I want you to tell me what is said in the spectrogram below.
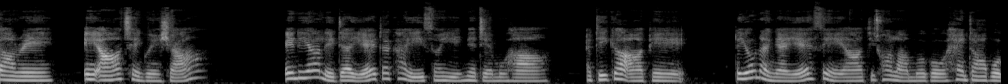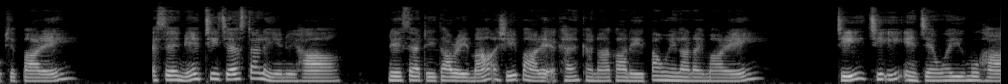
တာတွင်အင်အားချိန်ခွင်ရှာအိန္ဒိယလေတပ်ရဲ့တက်ခိုက်ရေးစွမ်းရည်မြင့်တင်မှုဟာအဓိကအားဖြင့်တရုတ်နိုင်ငံရဲ့စင်အားကြီးထွားလာမှုကိုဟန်တာဖို့ဖြစ်ပါတယ်။အစင်းမြင့် TJS တက်လျင်တွေဟာနေဆက်ဒေသတွေမှာအရေးပါတဲ့အခန်းကဏ္ဍကနေပါဝင်လာနိုင်ပါတယ်။ဒီ GE အင်ဂျင်ဝယ်ယူမှုဟာ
